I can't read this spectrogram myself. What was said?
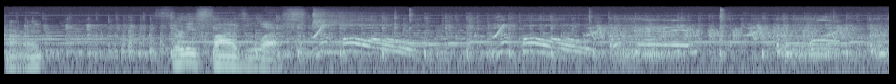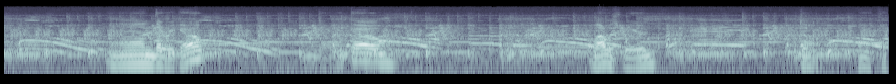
Alright. 35 left. And there we go. There we go. Well, that was weird. Don't. Okay.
